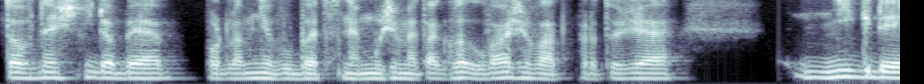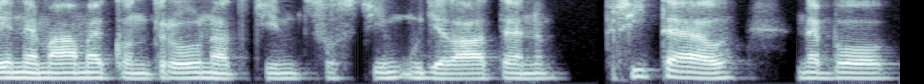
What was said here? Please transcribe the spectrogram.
To v dnešní době podle mě vůbec nemůžeme takhle uvažovat, protože nikdy nemáme kontrolu nad tím, co s tím udělá ten přítel, nebo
